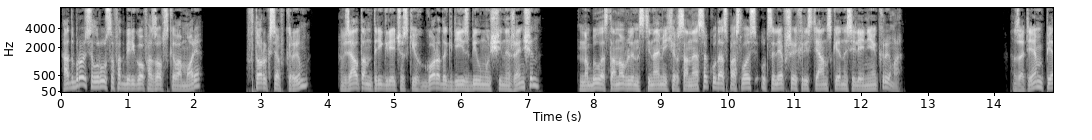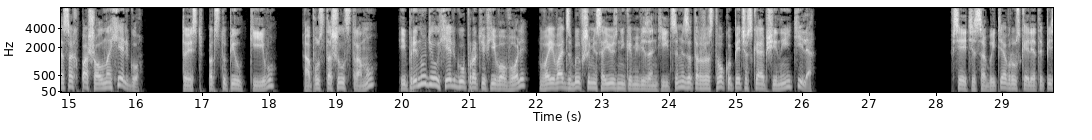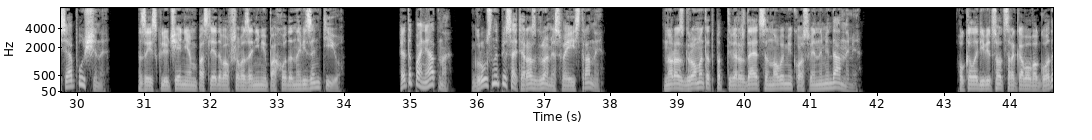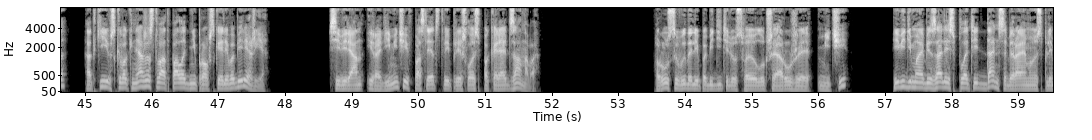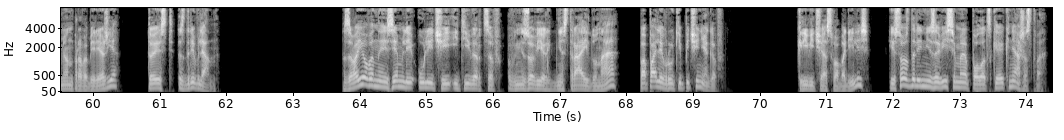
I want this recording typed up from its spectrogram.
отбросил русов от берегов Азовского моря, вторгся в Крым, взял там три греческих города, где избил мужчин и женщин, но был остановлен стенами Херсонеса, куда спаслось уцелевшее христианское население Крыма. Затем Песах пошел на Хельгу, то есть подступил к Киеву, опустошил страну и принудил Хельгу против его воли воевать с бывшими союзниками-византийцами за торжество купеческой общины Итиля. Все эти события в русской летописи опущены, за исключением последовавшего за ними похода на Византию. Это понятно, грустно писать о разгроме своей страны. Но разгром этот подтверждается новыми косвенными данными. Около 940 года от Киевского княжества отпало Днепровское левобережье. Северян и Радимичей впоследствии пришлось покорять заново. Русы выдали победителю свое лучшее оружие – мечи, и, видимо, обязались платить дань, собираемую с племен правобережья, то есть с древлян. Завоеванные земли уличей и тиверцев в низовьях Днестра и Дуная попали в руки печенегов. Кривичи освободились, и создали независимое Полоцкое княжество.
